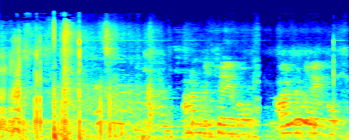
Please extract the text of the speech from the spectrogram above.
On the table. On the table.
